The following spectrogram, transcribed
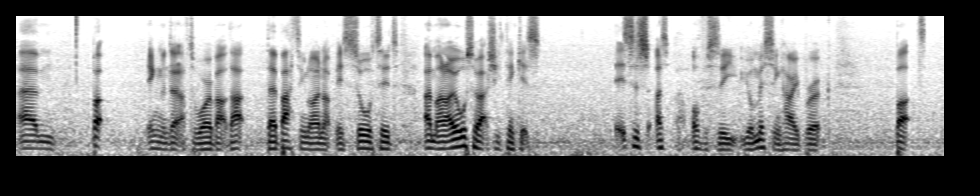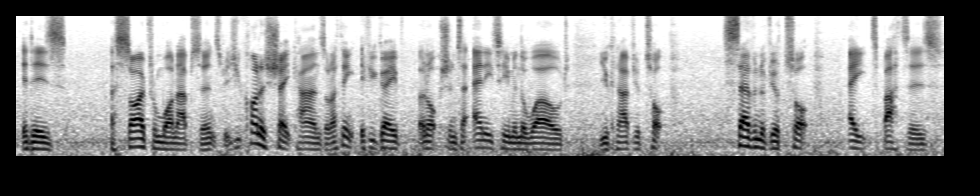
Um, but England don't have to worry about that. Their batting lineup is sorted. Um, and I also actually think it's it's just, obviously you're missing Harry Brook, but it is aside from one absence, which you kind of shake hands on. I think if you gave an option to any team in the world, you can have your top seven of your top eight batters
